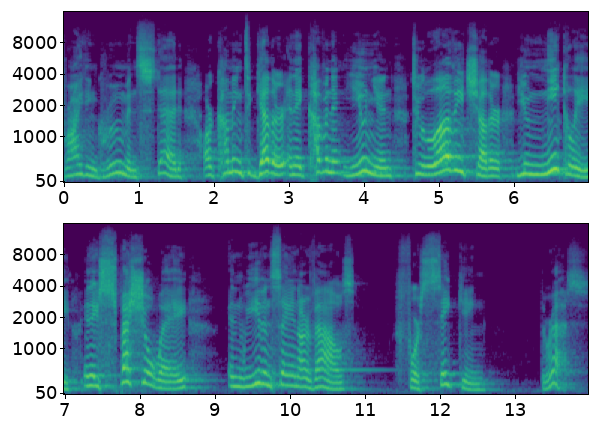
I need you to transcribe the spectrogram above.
Bride and groom instead are coming together in a covenant union to love each other uniquely in a special way. And we even say in our vows, forsaking the rest.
